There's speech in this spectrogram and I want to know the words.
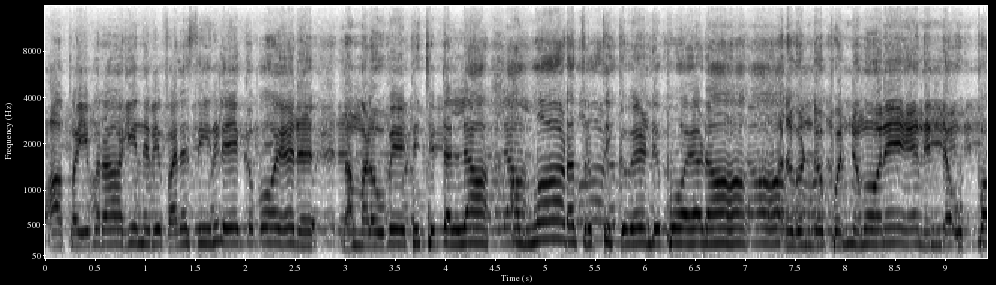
വാപ്പ ഇബ്രാഹിം നബി ഫലസ്തീനിലേക്ക് പോയത്. നമ്മളെ ഉപേക്ഷിച്ചിട്ടല്ല. അള്ളാടെ തൃപ്തിക്ക് വേണ്ടി പോയടാ. അതുകൊണ്ട് പൊന്നുമോനെ നിന്റെ ഉപ്പ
